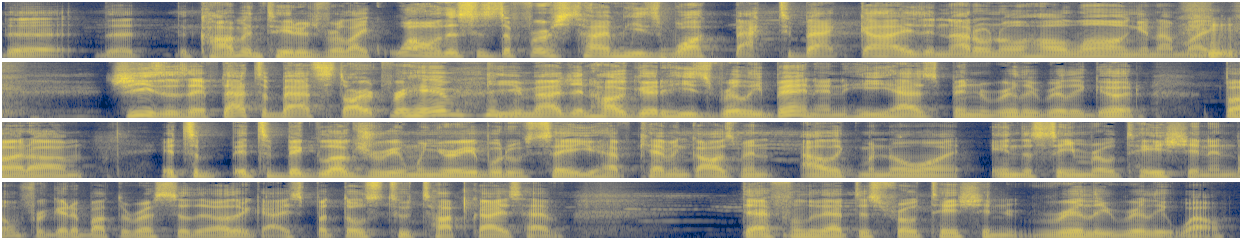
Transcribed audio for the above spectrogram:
The, the the commentators were like, "Whoa, this is the first time he's walked back to back guys, and I don't know how long." And I'm like, Jesus, if that's a bad start for him, can you imagine how good he's really been? And he has been really, really good. But um, it's a it's a big luxury when you're able to say you have Kevin Gausman, Alek Manoah in the same rotation, and don't forget about the rest of the other guys. But those two top guys have definitely led this rotation really, really well.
